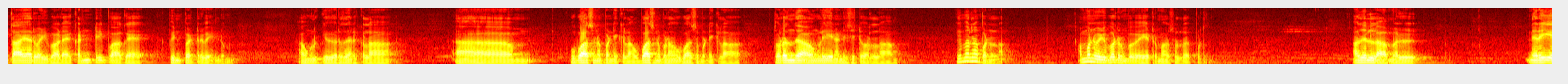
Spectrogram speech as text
தாயார் வழிபாடை கண்டிப்பாக பின்பற்ற வேண்டும். அவங்களுக்கு விரதம் இருக்கலாம். உபாசனை பண்ணிக்கலாம். உபாசனை பண்ணாமல் உபாசனை பண்ணிக்கலாம். தொடர்ந்து அவங்களையே நினச்சிட்டு வரலாம். இது மாதிரிலாம் பண்ணலாம். அம்மன் வழிபாடு ரொம்ப ஏற்றமாக சொல்லப்படுது. அது இல்லாமல் நிறைய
